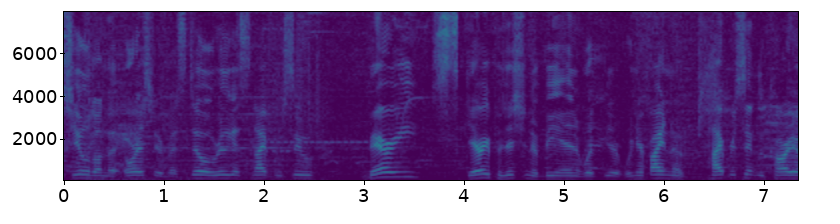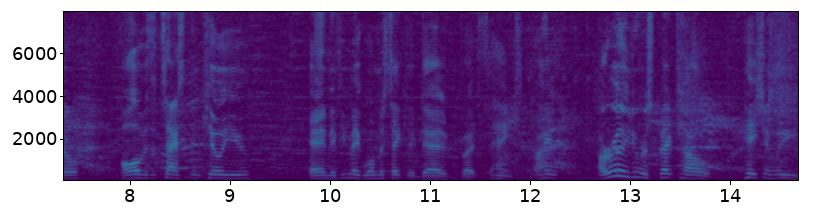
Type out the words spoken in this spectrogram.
shield on the aura sphere, but still really good snipe from Tsu. Very scary position to be in with your, when you're fighting a high percent Lucario. All of his attacks can kill you, and if you make one mistake, you're dead. But Hanks, I, I really do respect how patiently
